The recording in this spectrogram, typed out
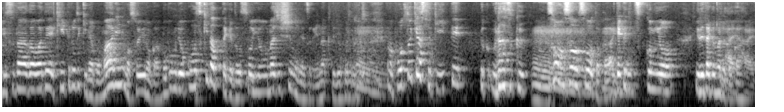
リスナー側で聞いてる時にやっぱ周りにもそういうのが僕も旅行好きだったけどそういう同じ趣味のやつがいなくて旅行に関して、でもポッドキャスト聞いてよくうなずく、うん。そうそうそうとか、逆にツッコミを入れたくなるとか、はいはいはい。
